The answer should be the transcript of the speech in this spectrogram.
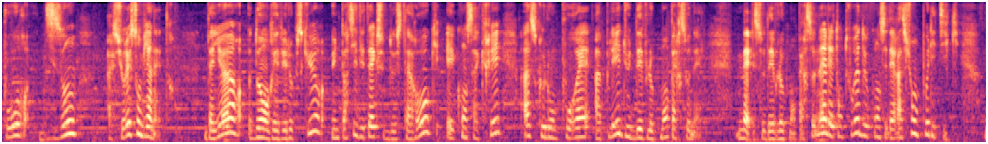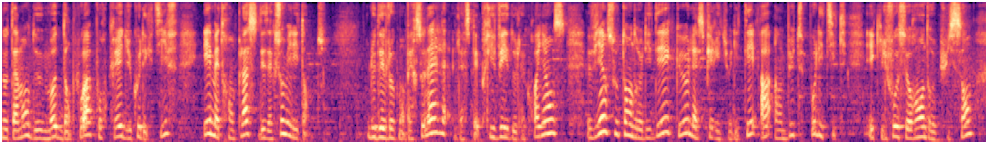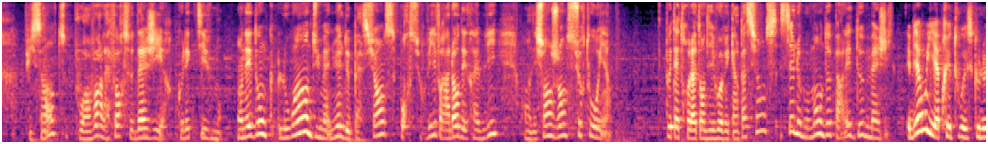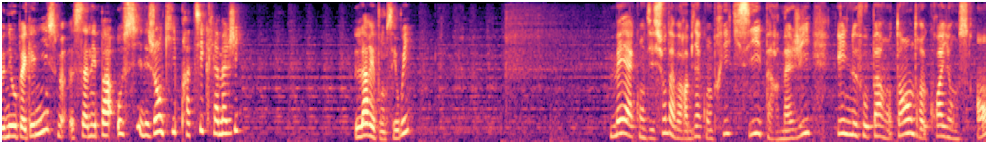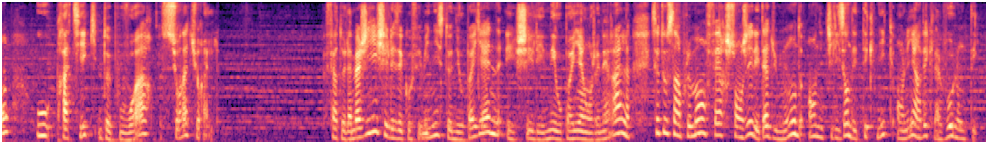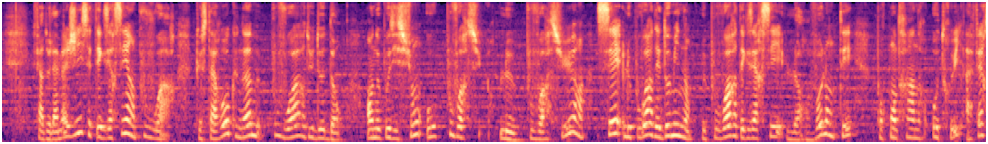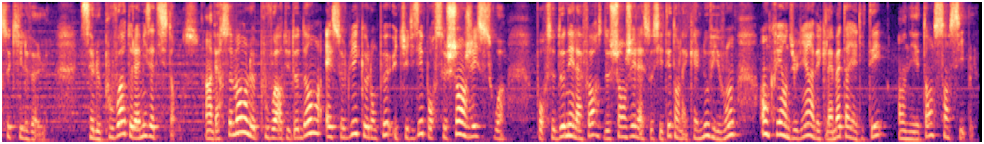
pour, disons, assurer son bien-être. D'ailleurs, dans Révél obscur, une partie des textes de Starhawk est consacrée à ce que l'on pourrait appeler du développement personnel. Mais ce développement personnel est entouré de considérations politiques, notamment de modes d'emploi pour créer du collectif et mettre en place des actions militantes. Le développement personnel, l'aspect privé de la croyance, vient sous-tendre l'idée que la spiritualité a un but politique et qu'il faut se rendre puissant puissante pour avoir la force d'agir collectivement. On est donc loin du manuel de patience pour survivre à l'ordre établi en échangeant surtout rien. Peut-être l'attendiez-vous avec impatience, c'est le moment de parler de magie. Eh bien oui, après tout, est-ce que le néopaganisme, ça n'est pas aussi des gens qui pratiquent la magie? La réponse est oui. Mais à condition d'avoir bien compris qu'ici, par magie, il ne faut pas entendre croyance en ou pratique de pouvoir surnaturel. Faire de la magie chez les écoféministes néo-païennes et chez les néo-païens en général, c'est tout simplement faire changer l'état du monde en utilisant des techniques en lien avec la volonté. Faire de la magie, c'est exercer un pouvoir, que Starhawk nomme pouvoir du dedans, en opposition au pouvoir sûr. Le pouvoir sûr, c'est le pouvoir des dominants, le pouvoir d'exercer leur volonté pour contraindre autrui à faire ce qu'ils veulent. C'est le pouvoir de la mise à distance. Inversement, le pouvoir du dedans est celui que l'on peut utiliser pour se changer soi, pour se donner la force de changer la société dans laquelle nous vivons en créant du lien avec la matérialité en y étant sensible.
